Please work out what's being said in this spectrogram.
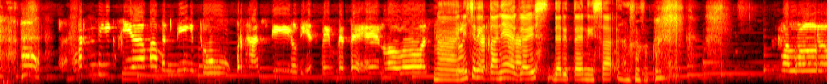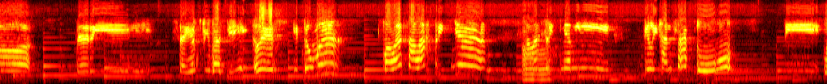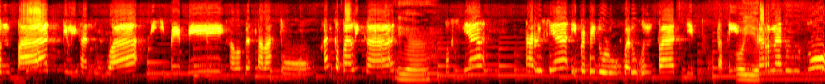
Mending via mah mending itu berhasil di SBMPTN lolos. Nah Terus ini ceritanya ya guys dari Tenisa kalau dari saya pribadi itu mah malah salah triknya salah oh. triknya nih pilihan satu di Unpad, pilihan dua di IPB kalau nggak salah tuh kan kebalik kan? Iya. Maksudnya harusnya IPB dulu baru Unpad gitu. Tapi oh, iya. karena dulu tuh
